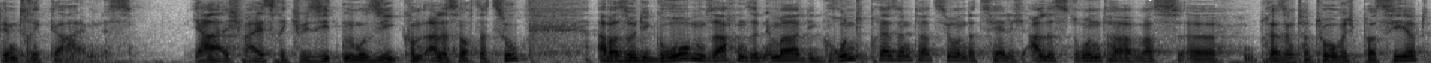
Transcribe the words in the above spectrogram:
dem Trickgeheimnis. Ja, ich weiß, Requisiten, Musik kommt alles noch dazu. Aber so die groben Sachen sind immer die Grundpräsentation, da zähle ich alles drunter, was äh, präsentatorisch passiert.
